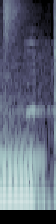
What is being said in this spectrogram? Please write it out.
Mm-hmm.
